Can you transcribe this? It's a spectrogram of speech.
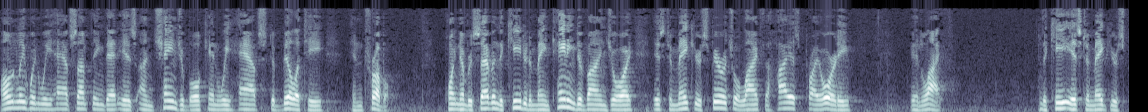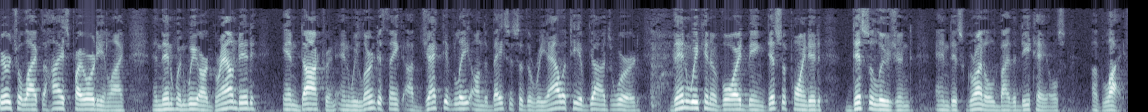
Only when we have something that is unchangeable can we have stability in trouble. Point number seven, the key to maintaining divine joy is to make your spiritual life the highest priority in life. The key is to make your spiritual life the highest priority in life. And then when we are grounded in doctrine and we learn to think objectively on the basis of the reality of God's Word, then we can avoid being disappointed, disillusioned, and disgruntled by the details of life.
